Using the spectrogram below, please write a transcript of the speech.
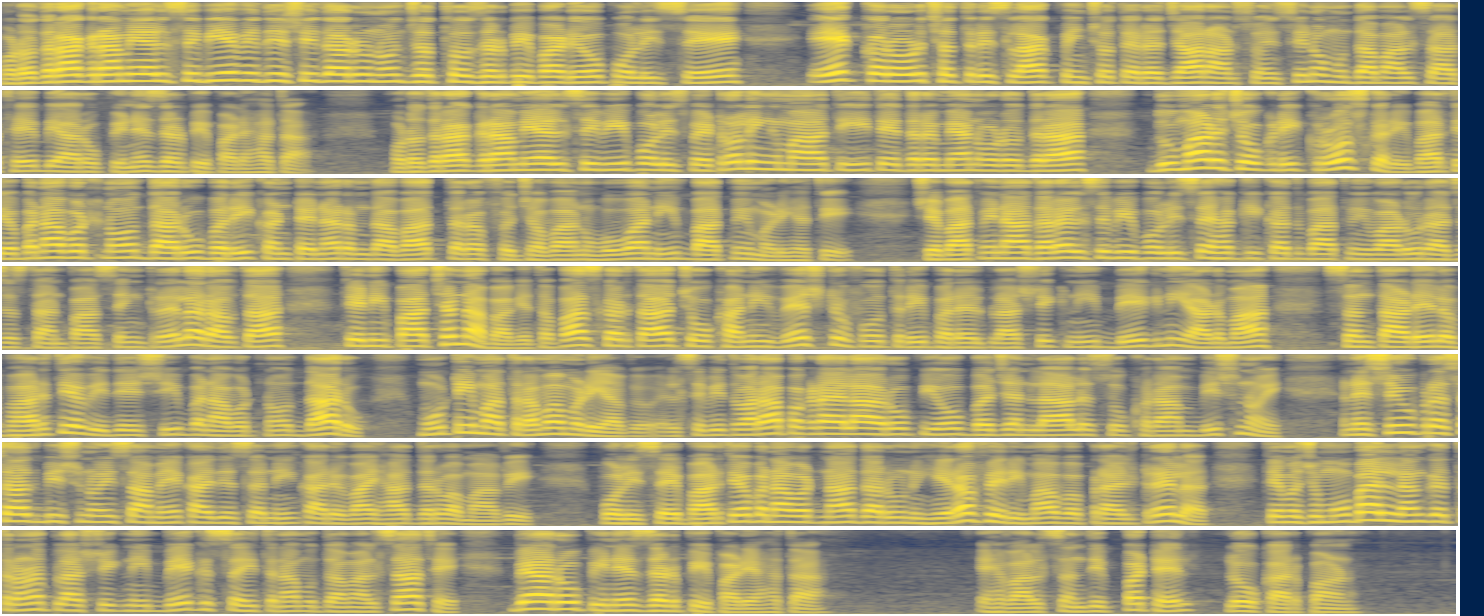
વડોદરા ગ્રામ્ય એલસીબીએ વિદેશી દારૂનો જથ્થો ઝડપી પાડ્યો. પોલીસે એક કરોડ છત્રીસ લાખ પંચોતેર હજાર આઠસો એંસીનો મુદ્દામાલ સાથે બે આરોપીને ઝડપી પાડ્યા હતા. વડોદરા ગ્રામ્ય એલસીબી પોલીસ પેટ્રોલિંગમાં હતી. તે દરમિયાન વડોદરા દુમાળ ચોકડી ક્રોસ કરી ભારતીય બનાવટનો દારૂ ભરી કન્ટેનર અમદાવાદ તરફ જવાનું હોવાની બાતમી મળી હતી. જે બાતમીના આધારે એલસીબી પોલીસે હકીકત બાતમીવાળું રાજસ્થાન પાસિંગ ટ્રેલર આવતા તેની પાછળના ભાગે તપાસ કરતા ચોખાની વેસ્ટ ફોતરી ભરેલ પ્લાસ્ટિકની બેગની આડમાં સંતાડેલ ભારતીય વિદેશી બનાવટનો દારૂ મોટી માત્રામાં મળી આવ્યો. એલસીબી દ્વારા પકડાયેલા આરોપીઓ ભજનલાલ સુખરામ બિશ્નોઈ અને શિવપ્રસાદ બિશ્નોઈ સામે કાયદેસરની કાર્યવાહી હાથ ધરવામાં આવી. પોલીસે ભારતીય બનાવટના દારૂની હેરાફેરીમાં વપરાયેલ ટ્રેલર તેમજ મોબાઈલ નંગ ત્રણ પ્લાસ્ટિકની બેગ સહિતના મુદ્દામાલ સાથે બે આરોપીને ઝડપી પાડ્યા હતા. અહેવાલ સંદીપ પટેલ, લોકાર્પણ.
